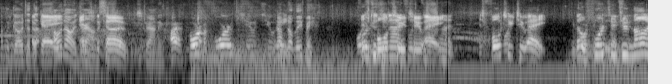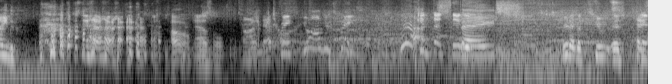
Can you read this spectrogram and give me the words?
I'm gonna go to the. Okay. Oh no, it enter drowns. the code. It's drowning. All right, four, four, two, two, No, eight. don't leave me. It's 4229, 4228. It's 4228. No, 4229. Oh. Asshole. On Netflix, you're out in space. Yeah. Get that nigga. Space. Dude, I got two, uh, 10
